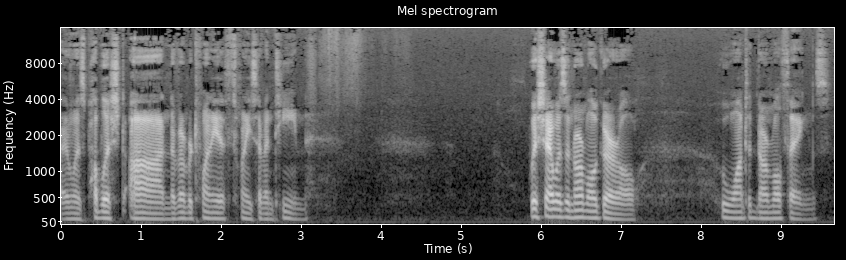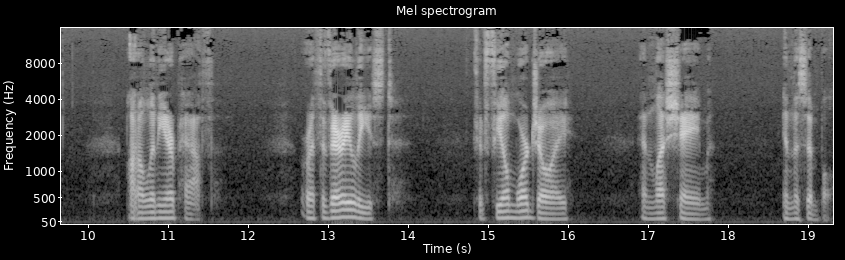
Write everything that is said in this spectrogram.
Uh, and was published on November 20th, 2017. Wish I was a normal girl who wanted normal things on a linear path, or at the very least, could feel more joy and less shame in the simple.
